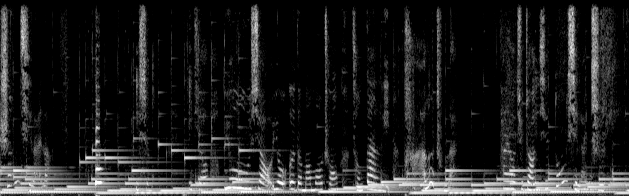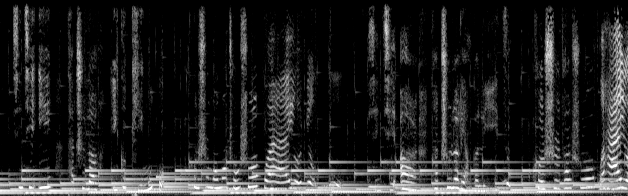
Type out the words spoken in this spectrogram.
升起来了。一声，一条又小又饿的毛毛虫从蛋里爬了出来。要去找一些东西来吃。星期一，他吃了一个苹果，可是毛毛虫说：“我还有点饿。”星期二，他吃了两个梨子，可是他说：“我还有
